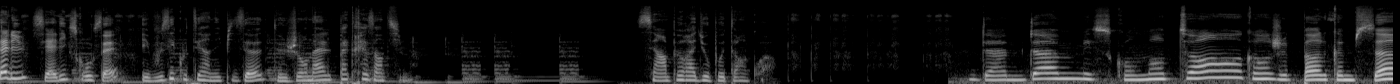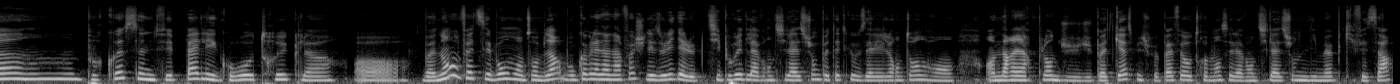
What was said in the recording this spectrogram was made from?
Salut, c'est Alix Grousset et vous écoutez un épisode de Journal pas très intime. C'est un peu radiopotin quoi. Dame, dame, est-ce qu'on m'entend quand je parle comme ça? Pourquoi ça ne fait pas les gros trucs là? Oh. Bah non, en fait, c'est bon, on m'entend bien. Bon, comme la dernière fois, je suis désolée, il y a le petit bruit de la ventilation. Peut-être que vous allez l'entendre en, arrière-plan du, podcast, mais je peux pas faire autrement. C'est la ventilation de l'immeuble qui fait ça.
